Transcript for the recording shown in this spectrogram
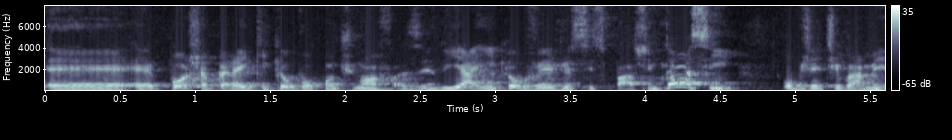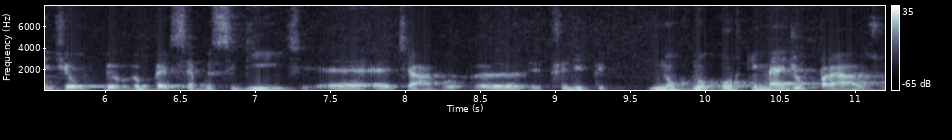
É, é, poxa, peraí, o que, que eu vou continuar fazendo? E aí que eu vejo esse espaço. Então, assim, objetivamente, eu, eu, eu percebo o seguinte, é, é, Tiago, uh, Felipe, no, no, curto e médio prazo,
